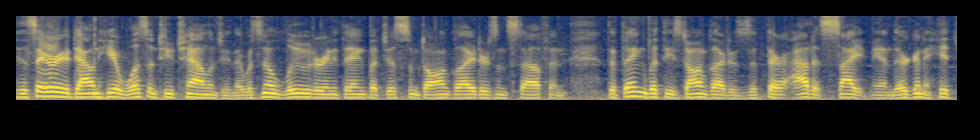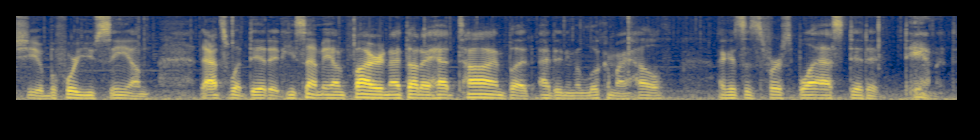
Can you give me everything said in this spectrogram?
this area down here wasn't too challenging. There was no loot or anything, but just some dawn gliders and stuff. And the thing with these dawn gliders is if they're out of sight, man, they're going to hit you before you see them. That's what did it. He set me on fire, and I thought I had time, but I didn't even look at my health. I guess his first blast did it. Damn it.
